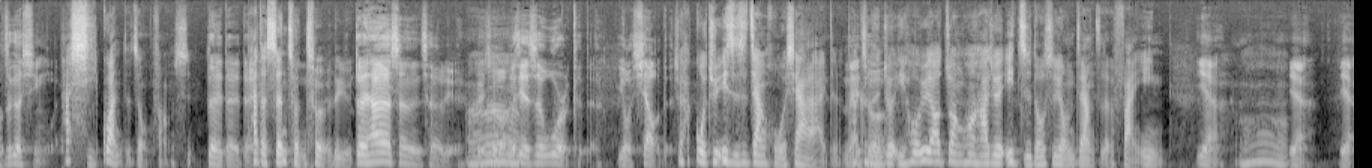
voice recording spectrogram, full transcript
这个行为，他习惯的这种方式，对对对，他的生存策略，对他的生存策略，没错，而且是 work 的，有效的，就他过去一直是这样活下来的，他可能就以后遇到状况，他就一直都是用这样子的反应，yeah，哦，yeah。Yeah.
